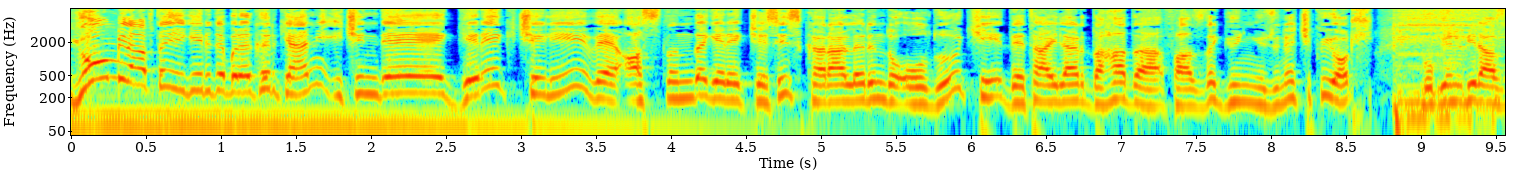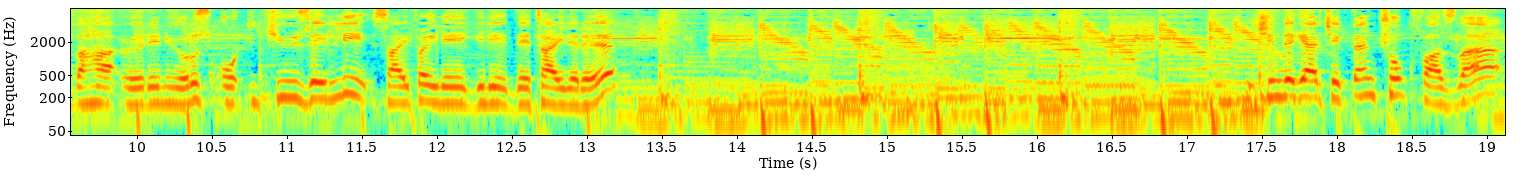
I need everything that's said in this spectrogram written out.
Yoğun bir haftayı geride bırakırken içinde gerekçeli ve aslında gerekçesiz kararların da olduğu ki detaylar daha da fazla gün yüzüne çıkıyor. Bugün biraz daha öğreniyoruz o 250 sayfa ile ilgili detayları. İçinde gerçekten çok fazla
